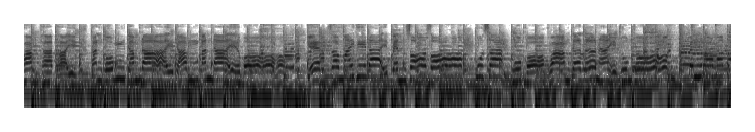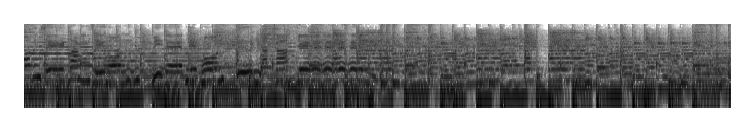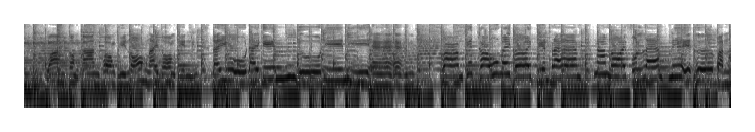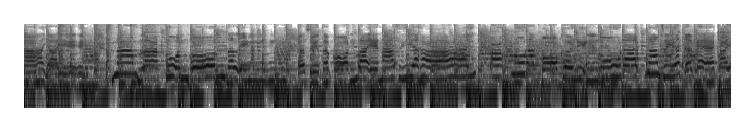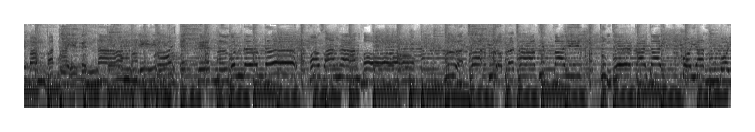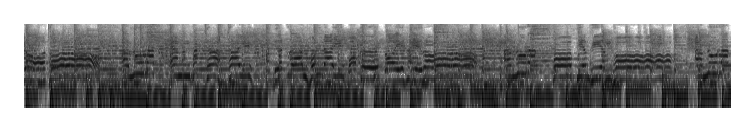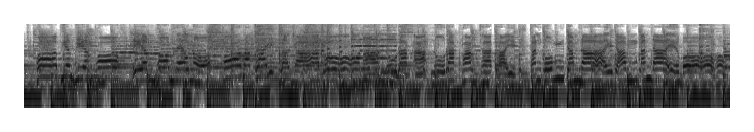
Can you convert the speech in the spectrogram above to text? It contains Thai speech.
พักชาติไทย ท่านคงจำได้จำกันได้บอกเจ็ดสมัยที่ได้เป็นสอสอผู้สร้างผู้ก่อความเจริญให้ชุมชน เป็นรอมตถึงสี่ครั้งสี่หนมีเหตุมีผลยืนหยัดชัดเจนารของพี่น้องในท้องถิ่น ได้อยู่ได้กินอยู่ดีมีแหงความคิดเขาไม่เคยเปลี่ยนแปลง น้ำน้อยฝนแรงนี่คือปัญหาใหญ่ น้ำหลากท่วมท้นตะลิง เกษตรกรไร่นาเสียหายอนุรักษ์บอกเคยนิ่งรู้ได้ น้ำเสียจะแก้ไขบำบัดให้เป็นน้ำ กชาติไทย ท่านคงจำได้จำกันได้บอก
